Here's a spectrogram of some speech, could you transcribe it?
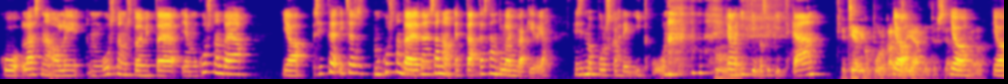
kun läsnä oli mun kustannustoimittaja ja mun kustantaja, ja sitten itse asiassa mun kustantaja jotain sanoi, että tästähän tulee hyvä kirja. Niin sitten mä purskahdin itkuun. Mm. ja mä itkin tosi pitkään. Et siellä niinku purkautuu Joo. se jännitys. Ja, Joo. Joo.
